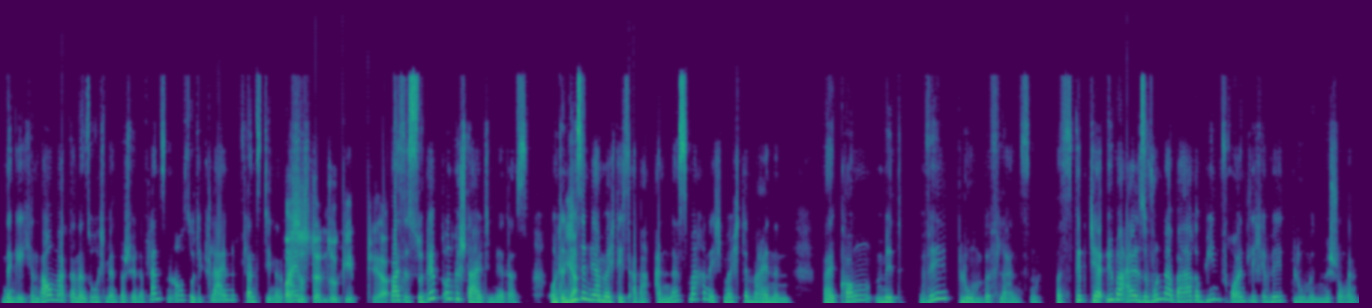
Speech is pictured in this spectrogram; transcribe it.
und dann gehe ich in 'n Baumarkt und dann suche ich mir 'n paar schöne Pflanzen aus, so die kleinen, pflanze die dann Was ein es denn so gibt, ja. was es so gibt und gestalte mir das. Und in Ja. diesem Jahr möchte ich's aber anders machen. Ich möchte meinen Balkon mit Wildblumen bepflanzen. Es gibt ja überall so wunderbare bienenfreundliche Wildblumenmischungen.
